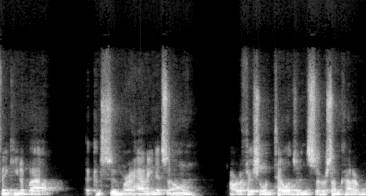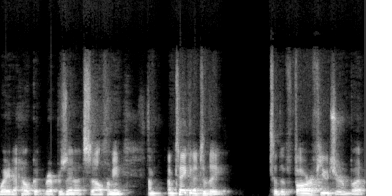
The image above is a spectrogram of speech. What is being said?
thinking about a consumer having its own artificial intelligence or some kind of way to help it represent itself. I mean, I'm I'm taking it to the to the far future, but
